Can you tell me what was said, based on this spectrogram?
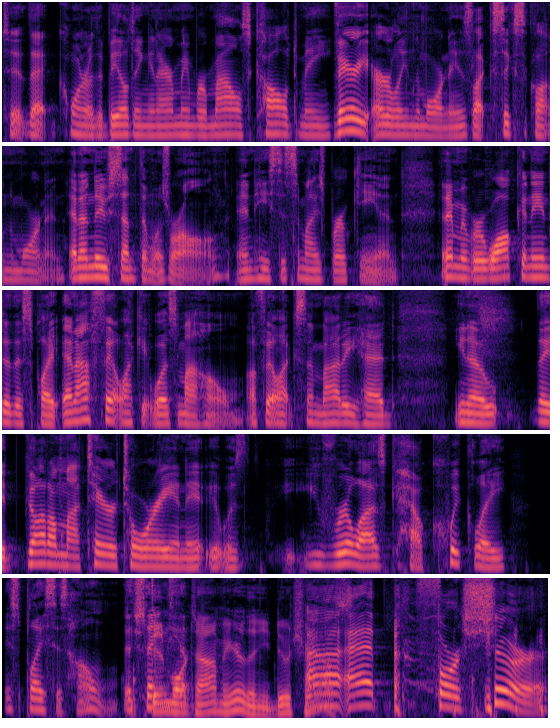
to that corner of the building. And I remember Miles called me very early in the morning. It was like six o'clock in the morning. And I knew something was wrong. And he said, somebody's broke in. And I remember walking into this place and I felt like it was my home. I felt like somebody had, you know, they'd got on my territory and it, it was, you realize how quickly this place is home. The You spend more that- time here than you do at your house. for sure.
